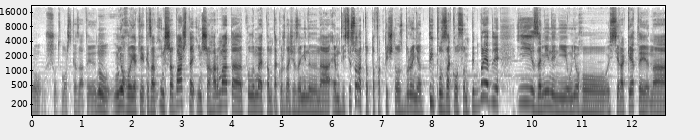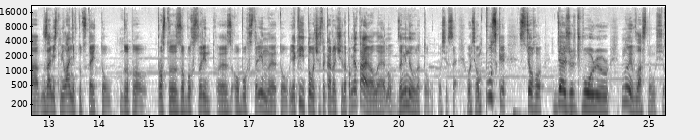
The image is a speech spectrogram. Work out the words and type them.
ну, що це можна сказати? Ну, у нього, як я казав, інша башта, інша гармата, кулемет там також наче замінений на М240, тобто фактично озброєння типу закосом під Бредлі, і замінені у нього ось ці ракети на замість Міланів тут стоять ТОУ. Ну, тобто. Просто з обох сторін е, з обох сторін е, ТОУ. Який ТОУ, чесно кажучи, не пам'ятаю, але ну, замінили на ТОУ. Ось і все. Ось вам пуски з цього Desert Warrior. Ну і власне усе.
